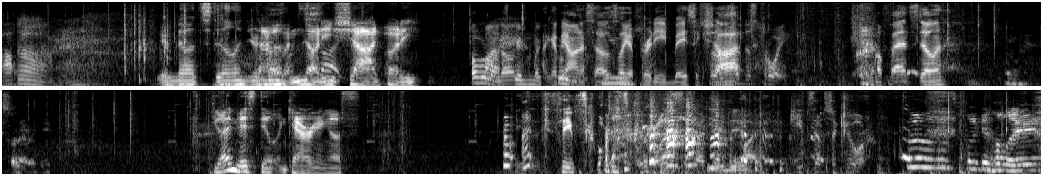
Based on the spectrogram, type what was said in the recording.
Oh, man. You're nuts, Dylan. You're That was a nutty shot, buddy. Overwatch Overwatch gave gave I gotta be honest, that was like a pretty basic shot. No offense, Dylan. It's whatever, dude. Dude, I miss Dylan carrying us. He's the Same score. Plants identified. Keep them secure. Oh, that's fucking hilarious.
